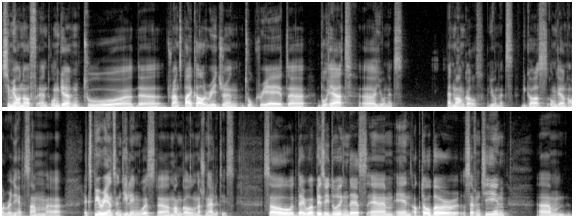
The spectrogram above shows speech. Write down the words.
Semyonov and Ungern to uh, the Transbaikal region to create uh, Buryat uh, units and Mongol units because Ungern already had some uh, experience in dealing with uh, Mongol nationalities. So they were busy doing this. Um, in October 17, um,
